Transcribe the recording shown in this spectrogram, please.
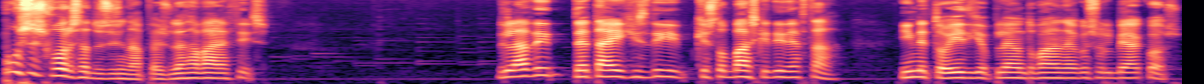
Πόσες φορές θα τους δεις να παίζουν, δεν θα βαρεθείς. Δηλαδή δεν τα έχεις δει και στον μπάσκετ ήδη αυτά. Είναι το ίδιο πλέον το Παναγιακό Ολυμπιακός.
